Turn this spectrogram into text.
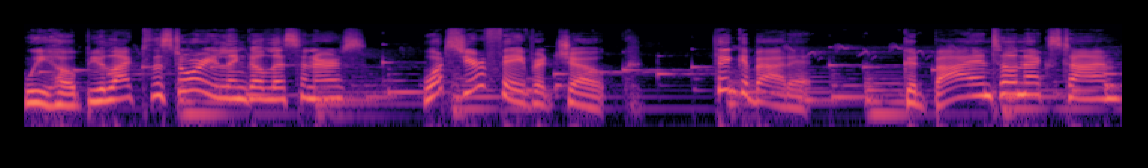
We hope you liked the story, Lingo listeners. What's your favorite joke? Think about it. Goodbye until next time.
